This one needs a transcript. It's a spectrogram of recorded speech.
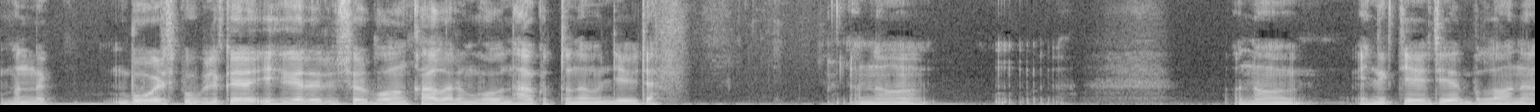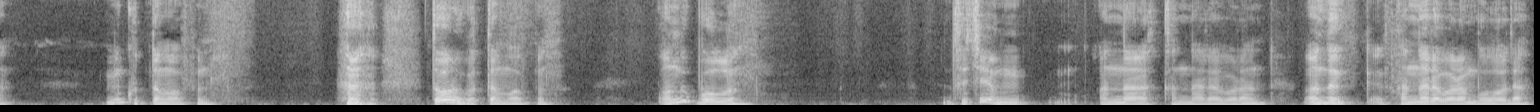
маннык бу республика ихигер режиссер болан кааларым болун ха куттунамын дебиде ано ано эник дебиде булана мен куттамаппын тоора куттамаппын ондук болдун Зачем анна каннара баран? Анда каннара баран болода.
